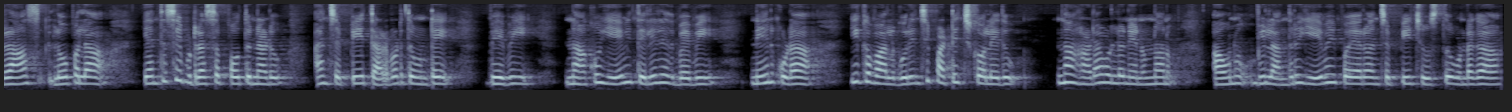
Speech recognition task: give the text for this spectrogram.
రాస్ లోపల ఎంతసేపు డ్రెస్ అప్ అవుతున్నాడు? అని చెప్పి తడబడుతూ ఉంటే బేబీ నాకు ఏమీ తెలియలేదు బేబీ. నేను కూడా ఇక వాళ్ళ గురించి పట్టించుకోలేదు. నా హడావుల్లో నేనున్నాను. అవును వీళ్ళందరూ ఏమైపోయారు అని చెప్పి చూస్తూ ఉండగా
